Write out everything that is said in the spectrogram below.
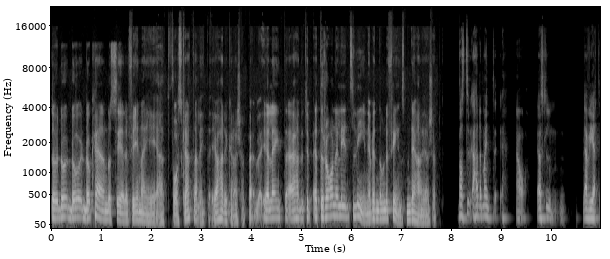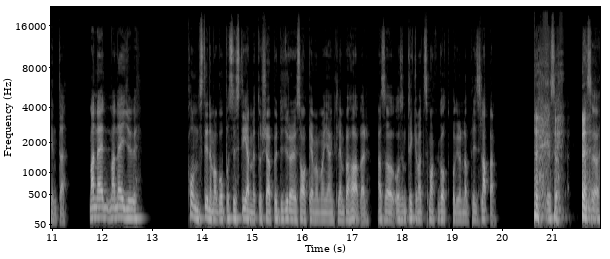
Då, då, då, då kan jag ändå se det fina i att få skratta lite. Jag hade kunnat köpa. Jag, längtar, jag hade typ ett Ranelids vin. Jag vet inte om det finns, men det hade jag köpt. Fast hade man inte... Ja, jag skulle... Jag vet inte. Man är, man är ju konstig när man går på systemet och köper dyrare saker än vad man egentligen behöver. Alltså, och sen tycker man att det smakar gott på grund av prislappen. Så, alltså,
